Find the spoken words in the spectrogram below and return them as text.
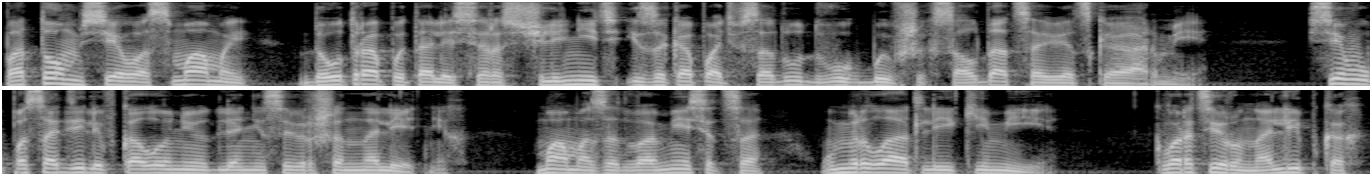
Потом Сева с мамой до утра пытались расчленить и закопать в саду двух бывших солдат советской армии. Севу посадили в колонию для несовершеннолетних. Мама за два месяца умерла от лейкемии. Квартиру на Липках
